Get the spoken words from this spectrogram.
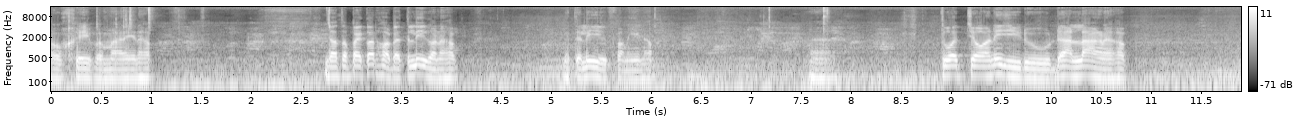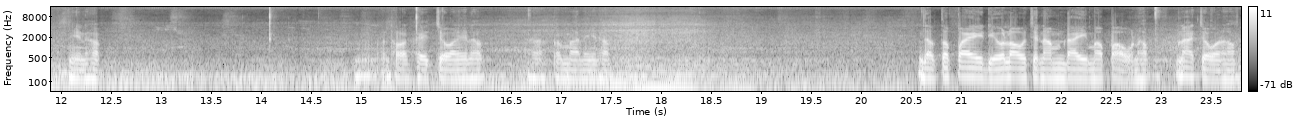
โอเคประมาณนี้นะครับเดี๋ยวต่อไปก็ถอดแบตเตอรี่ก่อนนะครับ แบตเตอรี่ฝั่งนี้นะครับ ตัวจอนี่อยู่ดูด้านล่างนะครับ นี่นะครับ ถอดไฟจอยนะครับประมาณนี้ครับดับต่อไปเดี๋ยวเราจะนำไดมาเป่านะครับ หน้าจอนะครับ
